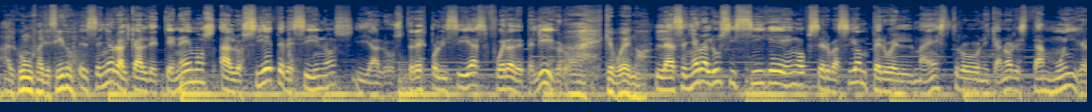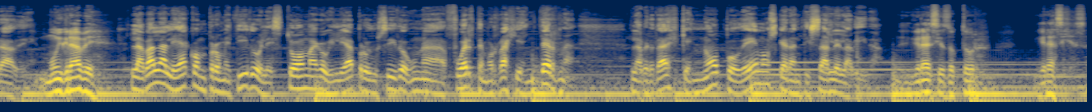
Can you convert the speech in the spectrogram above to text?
¿Algún fallecido? El señor alcalde, tenemos a los siete vecinos y a los tres policías fuera de peligro. Ay, qué bueno. La señora Lucy sigue en observación, pero el maestro Nicanor está muy grave. Muy grave. La bala le ha comprometido el estómago y le ha producido una fuerte hemorragia interna. La verdad es que no podemos garantizarle la vida. Gracias, doctor. Gracias.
